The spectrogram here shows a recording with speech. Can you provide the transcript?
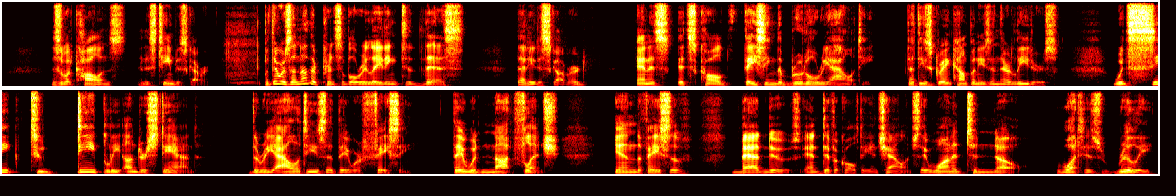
This is what Collins and his team discovered. But there was another principle relating to this that he discovered, and it's, it's called Facing the Brutal Reality. That these great companies and their leaders would seek to deeply understand the realities that they were facing. They would not flinch in the face of bad news and difficulty and challenge. They wanted to know what is really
